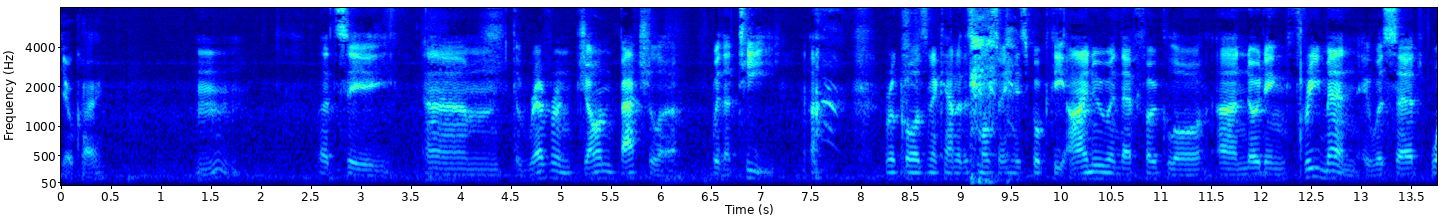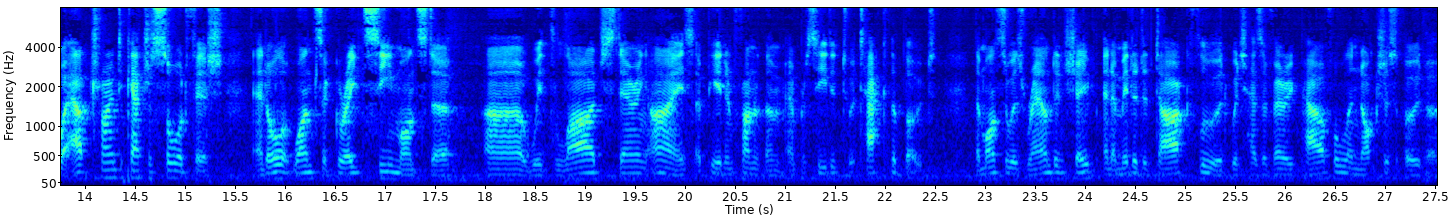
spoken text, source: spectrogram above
yokai. Hmm. Let's see. Um, the Reverend John Batchelor with a T. records an account of this monster in his book, The Ainu and Their Folklore, uh, noting three men, it was said, were out trying to catch a swordfish, and all at once a great sea monster uh, with large staring eyes appeared in front of them and proceeded to attack the boat. The monster was round in shape and emitted a dark fluid which has a very powerful and noxious odor.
